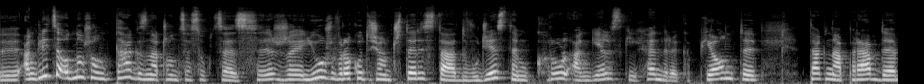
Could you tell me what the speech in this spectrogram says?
Y, Anglicy odnoszą tak znaczące sukcesy, że już w roku 1420 król angielski Henryk V tak naprawdę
